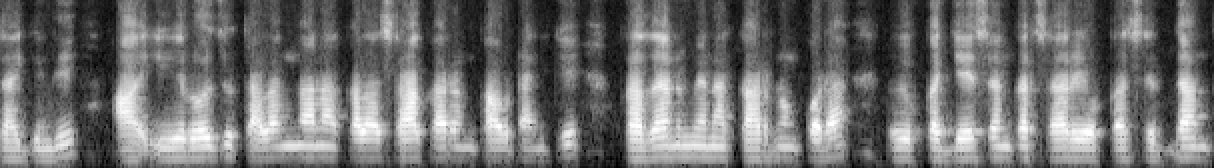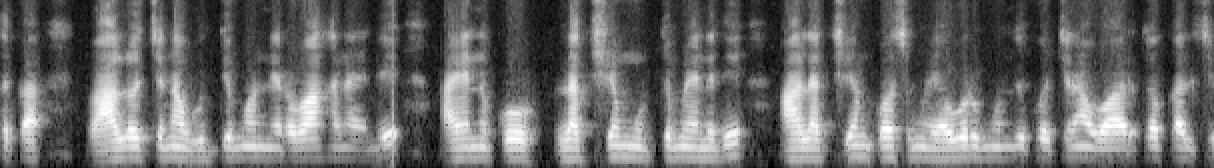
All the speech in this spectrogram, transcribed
సాగింది. ఈ రోజు తెలంగాణ కళ సాకారం కావటానికి ప్రధానమైన కారణం కూడా ఈ యొక్క జయశంకర్ సార్ యొక్క సిద్ధాంతక ఆలోచన, ఉద్యమం నిర్వహణ అండి. ఆయనకు లక్ష్యం ముఖ్యమైనది. ఆ లక్ష్యం కోసం ఎవరు ముందుకు వచ్చినా వారితో కలిసి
